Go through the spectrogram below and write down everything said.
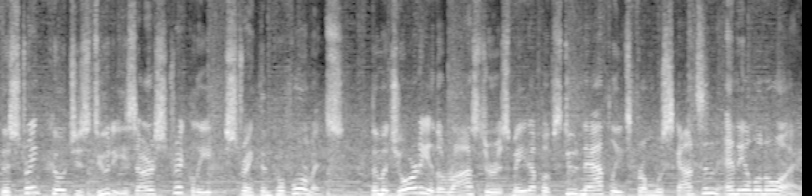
The strength coach's duties are strictly strength and performance. The majority of the roster is made up of student athletes from Wisconsin and Illinois.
